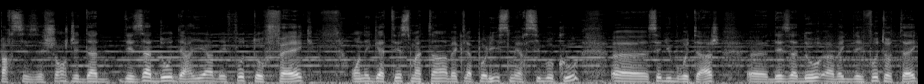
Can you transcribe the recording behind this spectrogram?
par ces échanges, des, ados derrière des photos fake. On est gâté ce matin avec la police, merci beaucoup. Euh, c'est du brutage. Euh, des ados avec des tech.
